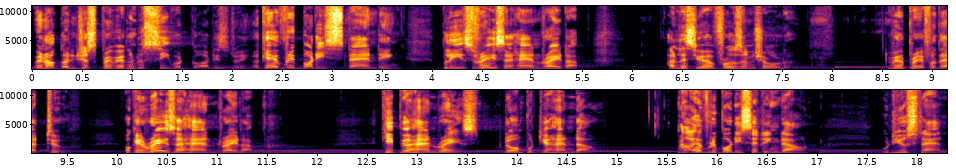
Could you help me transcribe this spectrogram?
We're not going to just pray, we're going to see what God is doing. Okay, everybody standing, please raise a hand right up, unless you have frozen shoulder. We'll pray for that too. Okay, raise a hand right up. Keep your hand raised. Don't put your hand down. Now, everybody sitting down, would you stand?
